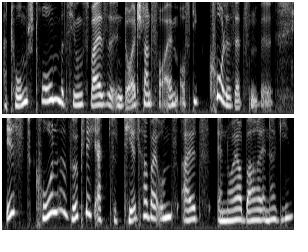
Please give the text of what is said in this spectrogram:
Atomstrom beziehungsweise in Deutschland vor allem auf die Kohle setzen will. Ist Kohle wirklich akzeptierter bei uns als erneuerbare Energien?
